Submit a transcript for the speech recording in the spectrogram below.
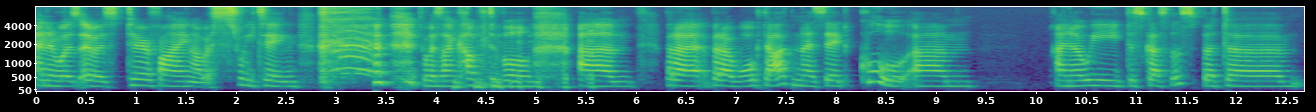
And it was it was terrifying. I was sweating. it was uncomfortable. um, but I but I walked out and I said, cool. Um, I know we discussed this, but um,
